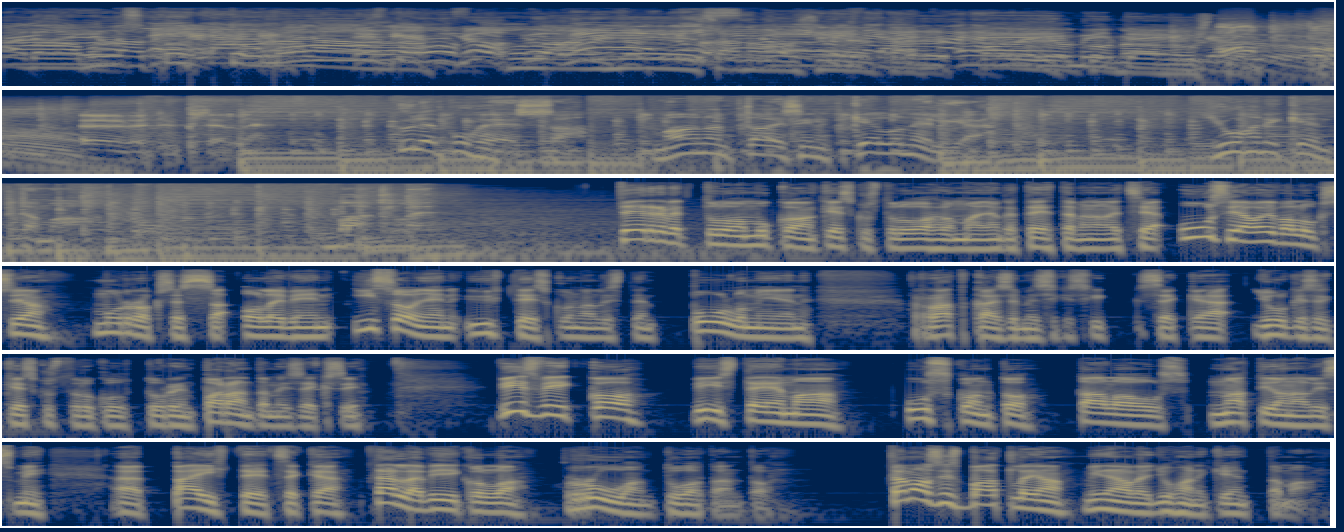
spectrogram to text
Mulla on tuttu Mulla on sanoo sieltä. Ei mitenkään. Öyhötykselle. Yle puheessa maanantaisin kello neljä. Juhani Kenttämaa. Battle. Tervetuloa mukaan keskusteluohjelmaan, jonka tehtävänä on etsiä uusia oivalluksia murroksessa olevien isojen yhteiskunnallisten pulmien ratkaisemiseksi sekä julkisen keskustelukulttuurin parantamiseksi. Viisi viikkoa, viisi teemaa, uskonto, talous, nationalismi, päihteet sekä tällä viikolla ruoantuotanto. Tämä on siis Battle ja minä olen Juhani Kenttämaa.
